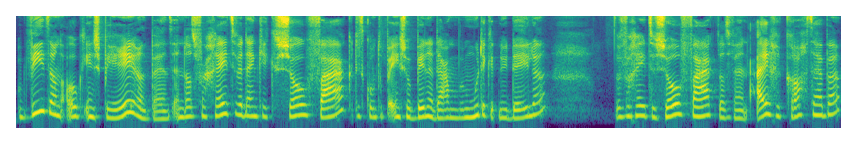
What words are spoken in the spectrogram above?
wie dan ook inspirerend bent. En dat vergeten we denk ik zo vaak. Dit komt opeens zo binnen, daarom moet ik het nu delen. We vergeten zo vaak dat we een eigen kracht hebben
